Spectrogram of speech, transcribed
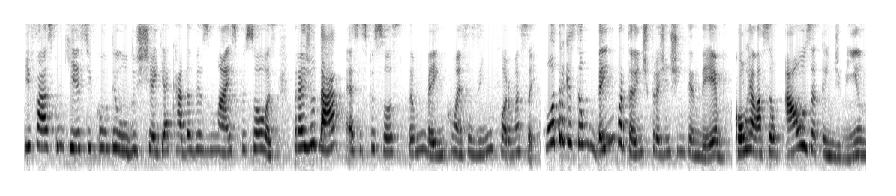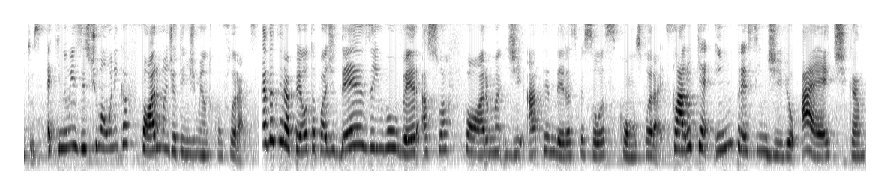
e faz com que esse conteúdo chegue a cada vez mais pessoas para ajudar essas pessoas também com essas informações. Outra questão bem importante para a gente entender com relação aos atendimentos é que não existe uma única forma de atendimento com florais. Cada terapeuta pode desenvolver a sua forma de atender as pessoas com os florais. Claro que é imprescindível a ética,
